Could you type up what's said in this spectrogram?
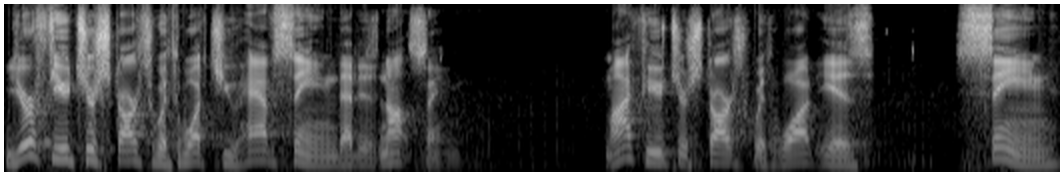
Your future starts with what you have seen that is not seen. My future starts with what is seen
